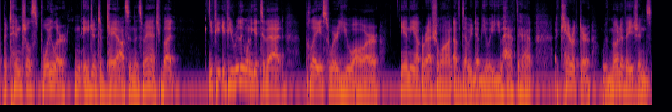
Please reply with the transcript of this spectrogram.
potential spoiler, an agent of chaos in this match. But if you if you really want to get to that place where you are in the upper echelon of WWE, you have to have a character with motivations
